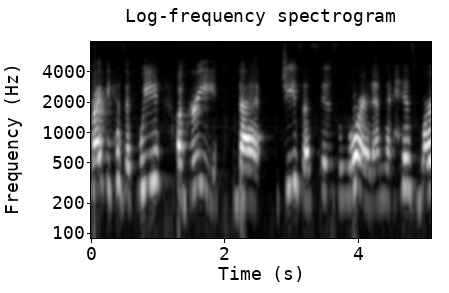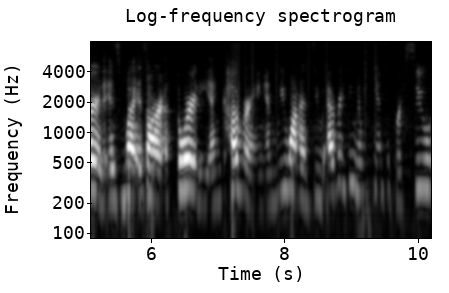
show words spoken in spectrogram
right? Because if we agree that Jesus is Lord and that His word is what is our authority and covering, and we want to do everything that we can to pursue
